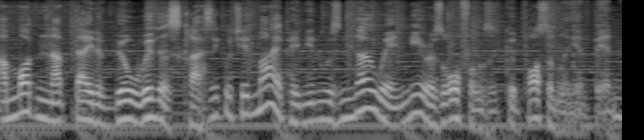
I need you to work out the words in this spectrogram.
a modern update of Bill Withers' classic, which in my opinion was nowhere near as awful as it could possibly have been.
